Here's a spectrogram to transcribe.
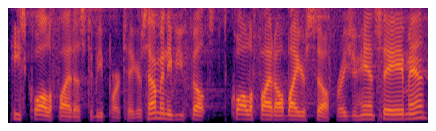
He's qualified us to be partakers. How many of you felt qualified all by yourself? Raise your hand, say amen.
